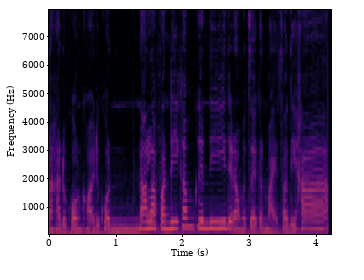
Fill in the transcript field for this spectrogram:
นะคะ ทุกคนขอให้ทุกคนนอนหลับฝันดีค่ำคืนนี้เดี๋ยวเรามาเจอกันใหม่สวัสดีค่ะ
